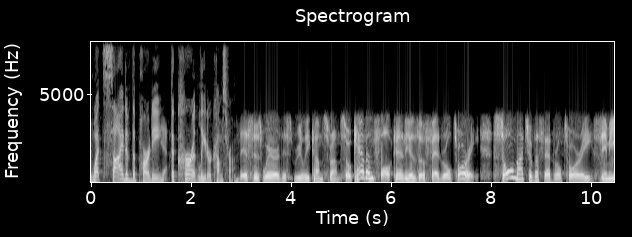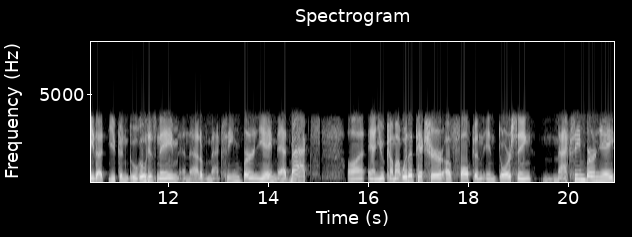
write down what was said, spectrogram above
what side of the party yeah. the current leader comes from. This is where this really comes from. So Kevin Falcon is a federal Tory. So much of a federal Tory, Simi, that you can Google his name and that of Maxime Bernier, Mad Max, uh, and you come up with a picture of Falcon endorsing Maxime Bernier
